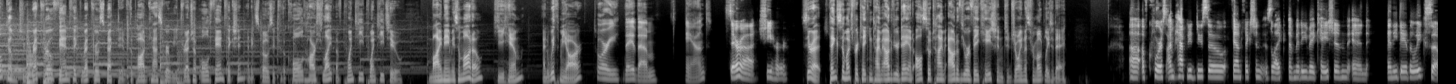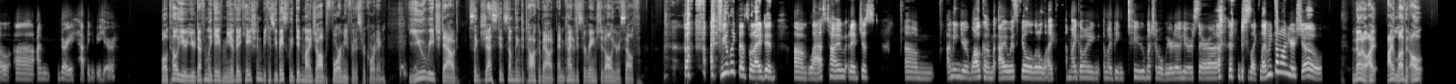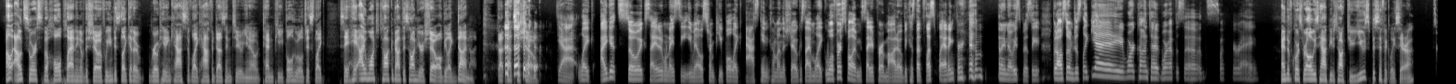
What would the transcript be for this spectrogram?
Welcome to Retro Fanfic Retrospective, the podcast where we dredge up old fanfiction and expose it to the cold, harsh light of 2022. My name is Amato, he, him, and with me are Tori, they, them, and Sarah, she, her. Sarah. Thanks so much for taking time out of your day and also time out of your vacation to join us remotely today. Uh, of course, I'm happy to do so. Fan fiction is like a mini vacation in any day of the week, so uh, I'm very happy to be here. Well, I'll tell you, you definitely gave me a vacation because you basically did my job for me for this recording. You reached out, suggested something to talk about, and kind of just arranged it all yourself. I feel like that's what I did um, last time, and it just, um, I mean, you're welcome. I always feel a little like, am I going, am I being too much of a weirdo here, Sarah? just like, let me come on your show. No, no, I I love it. I'll I'll outsource the whole planning of the show if we can just like get a rotating cast of like half a dozen to, you know, 10 people who will just like say, "Hey, I want to talk about this on your show." I'll be like, "Done." That that's the show. yeah, like I get so excited when I see emails from people like asking to come on the show because I'm like, well, first of all, I'm excited for Amato because that's less planning for him. And I know he's busy, but also I'm just like, yay, more content, more episodes. Hooray. And of course, we're always happy to talk to you specifically, Sarah.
